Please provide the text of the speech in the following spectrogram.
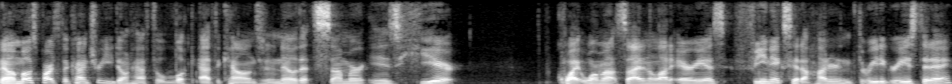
Now, in most parts of the country, you don't have to look at the calendar to know that summer is here. Quite warm outside in a lot of areas. Phoenix hit 103 degrees today.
